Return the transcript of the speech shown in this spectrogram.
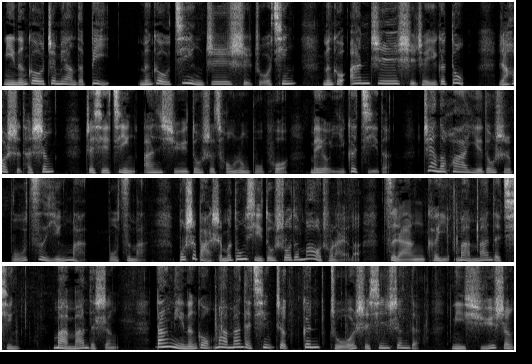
你能够这么样的避，能够静之使浊清，能够安之使这一个动，然后使它生。”这些静安徐都是从容不迫，没有一个急的。这样的话也都是不自盈满，不自满，不是把什么东西都说的冒出来了，自然可以慢慢的清，慢慢的生。当你能够慢慢的清，这根浊是新生的，你徐生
